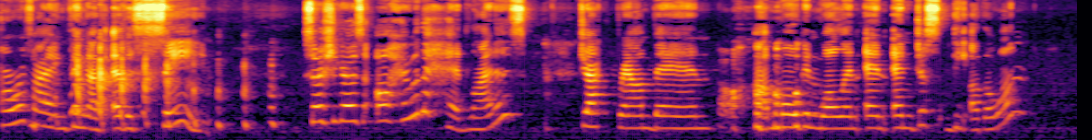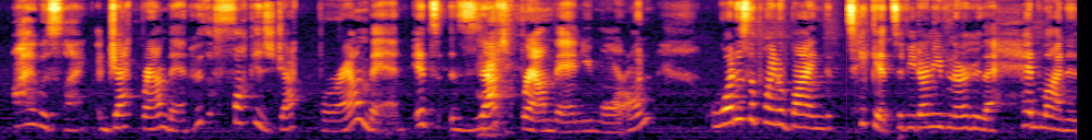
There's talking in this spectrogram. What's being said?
horrifying thing I've ever seen. So she goes, "Oh, who are the headliners? Jack Brown Band, uh, Morgan Wallen, and and just the other one." I was like, "Jack Brown Band? Who the fuck is Jack Brown Band? It's Zach Brown Band, you moron! What is the point of buying the tickets if you don't even know who the headliner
